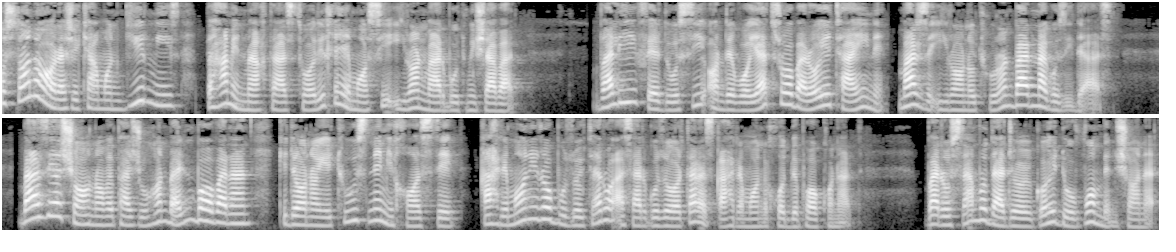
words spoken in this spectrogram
داستان آرش کمانگیر نیز به همین مقطع از تاریخ حماسی ایران مربوط می شود. ولی فردوسی آن روایت را برای تعیین مرز ایران و توران برنگزیده است. بعضی از شاهنامه پژوهان بر این باورند که دانای توس نمی‌خواسته قهرمانی را بزرگتر و اثرگذارتر از قهرمان خود بپا کند و رستم را در جایگاه دوم بنشاند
